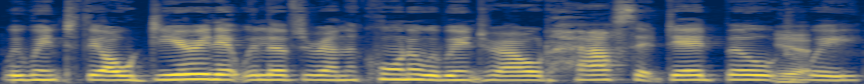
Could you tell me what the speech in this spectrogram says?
we went to the old dairy that we lived around the corner. We went to our old house that dad built. Yeah. We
